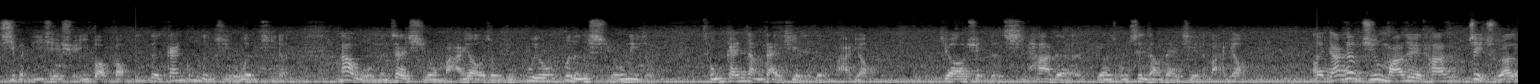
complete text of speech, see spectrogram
基本的一些血液报告，的肝功能是有问题的。那我们在使用麻药的时候，就不用不能使用那种从肝脏代谢的这种麻药，就要选择其他的，比方从肾脏代谢的麻药。呃，牙科局部麻醉它最主要的、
